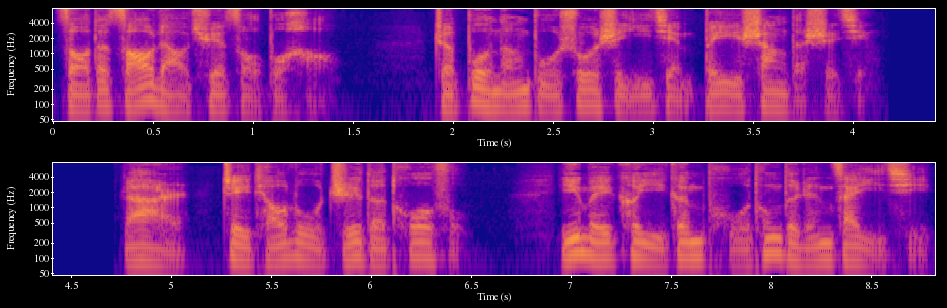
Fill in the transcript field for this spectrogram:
走得早了却走不好，这不能不说是一件悲伤的事情。然而这条路值得托付，因为可以跟普通的人在一起。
